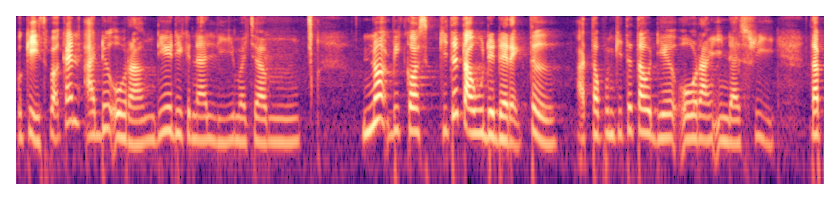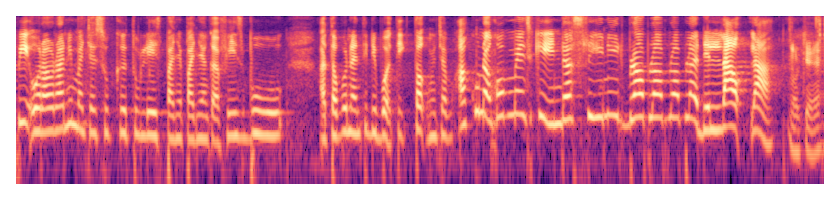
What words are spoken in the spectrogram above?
Okay sebab kan ada orang Dia dikenali macam Not because Kita tahu dia director Ataupun kita tahu dia orang industri Tapi orang-orang ni macam suka tulis Panjang-panjang kat Facebook Ataupun nanti dia buat TikTok Macam aku nak komen sikit Industri ni bla bla bla bla Dia loud lah Okay.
